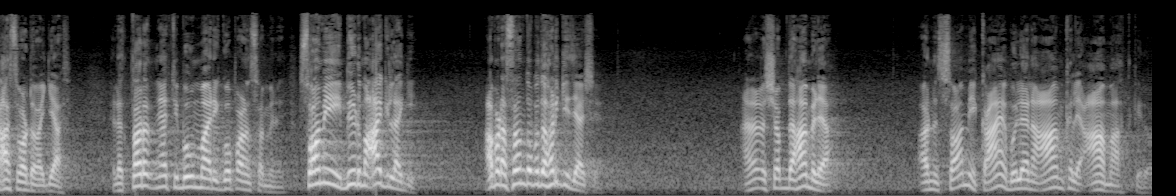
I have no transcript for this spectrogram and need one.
ઘાસ વાટવા ગયા એટલે તરત ત્યાંથી બહુ મારી ગોપાલ સ્વામીને. સ્વામી બીડમાં આગ લાગી. આપણા સંતો બધા હળગી જશે. અને શબ્દ સાંભળ્યા. અને સ્વામી કાંઈ બોલ્યા ને આમ ખાલી આમ હાથ કર્યો.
